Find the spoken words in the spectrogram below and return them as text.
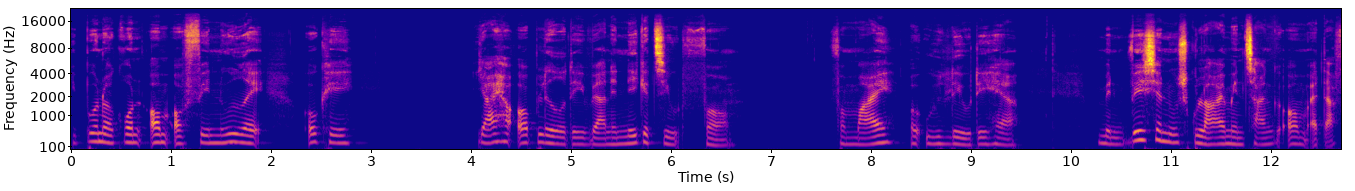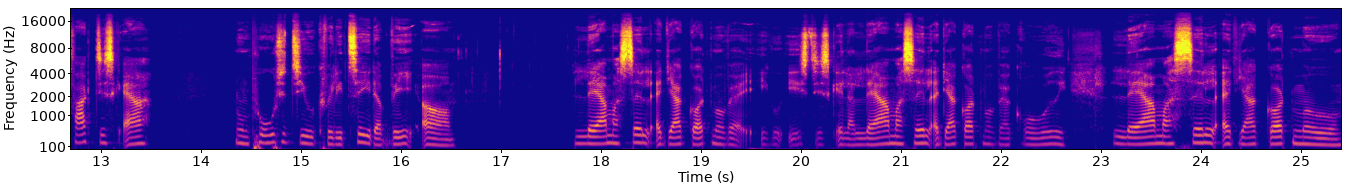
i bund og grund om at finde ud af, okay, jeg har oplevet det værende negativt for for mig at udleve det her. Men hvis jeg nu skulle lege med en tanke om, at der faktisk er nogle positive kvaliteter ved at lære mig selv, at jeg godt må være egoistisk, eller lære mig selv, at jeg godt må være grådig, lære mig selv, at jeg godt må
